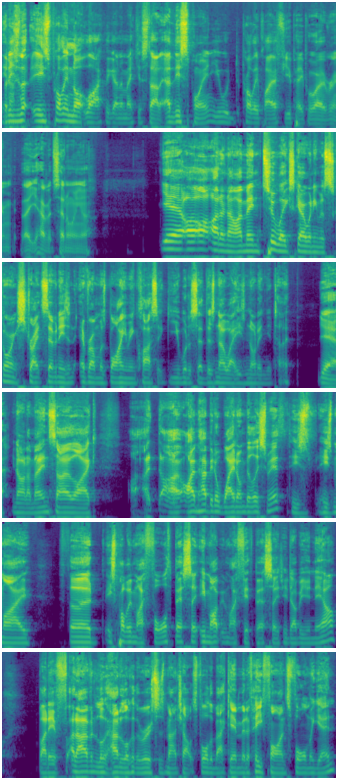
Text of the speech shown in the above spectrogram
But he's not, he's probably not likely going to make you start. At this point, you would probably play a few people over him that you have at centre winger. Yeah, I, I- don't know. I mean, two weeks ago when he was scoring straight 70s and everyone was buying him in Classic, you would have said there's no way he's not in your team. Yeah. You know what I mean? So, like, I, I, I'm happy to wait on Billy Smith. He's he's my third, he's probably my fourth best. He might be my fifth best CTW now. But if, and I haven't look, had a look at the Roosters matchups for the back end, but if he finds form again,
